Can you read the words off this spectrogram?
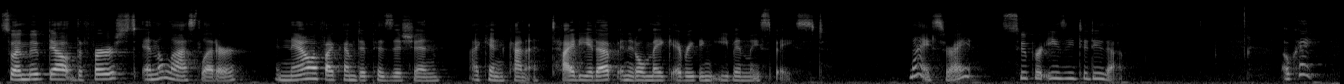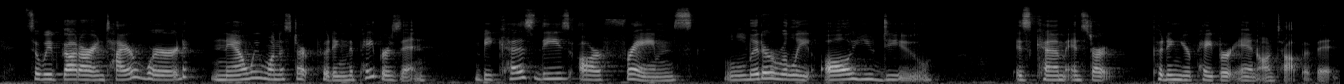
So I moved out the first and the last letter, and now if I come to position, I can kind of tidy it up and it'll make everything evenly spaced. Nice, right? Super easy to do that. Okay, so we've got our entire word. Now we want to start putting the papers in. Because these are frames, literally all you do is come and start putting your paper in on top of it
